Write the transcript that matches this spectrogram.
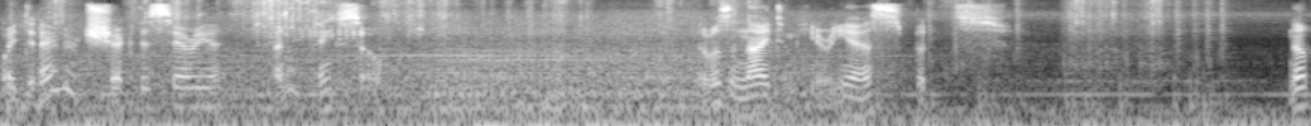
Wait, did I ever check this area? I don't think so. There was an item here, yes, but... Nope.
